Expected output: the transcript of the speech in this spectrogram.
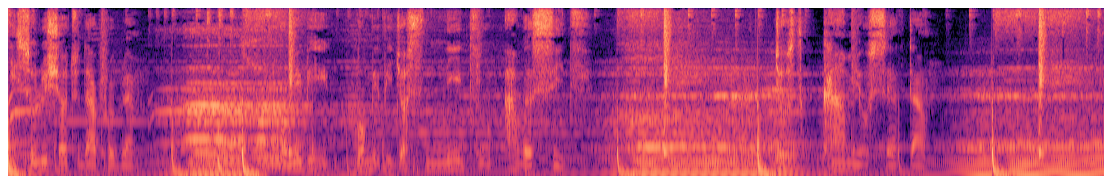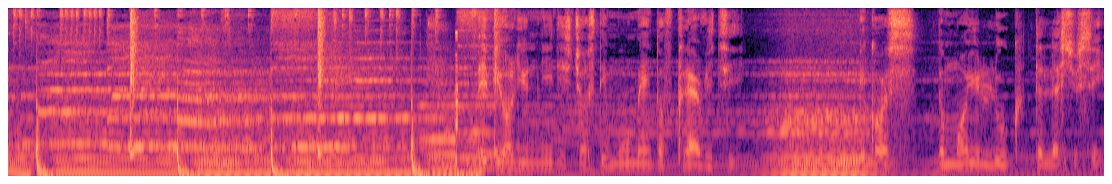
a solution to that problem. But maybe, but maybe just need to have a seat. Just calm yourself down. Just a moment of clarity. Because the more you look, the less you see.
